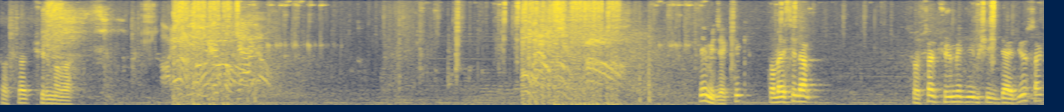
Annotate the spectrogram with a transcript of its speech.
Sosyal çürüme var. Demeyecektik. Dolayısıyla sosyal çürüme diye bir şey iddia ediyorsak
